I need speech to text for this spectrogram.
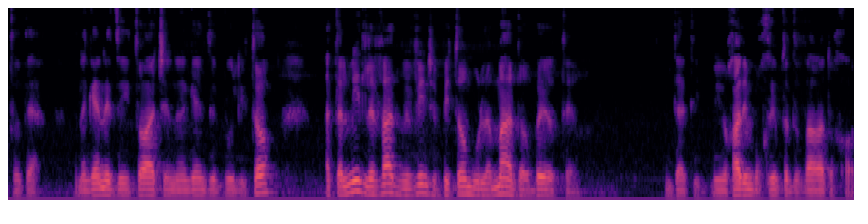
אתה יודע, נגן את זה איתו עד שנגן את זה בול איתו. התלמיד לבד מבין שפתאום הוא למד הרבה יותר, לדעתי, במיוחד אם בוחרים את הדבר הנכון.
